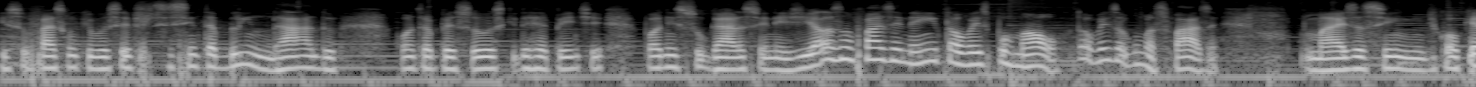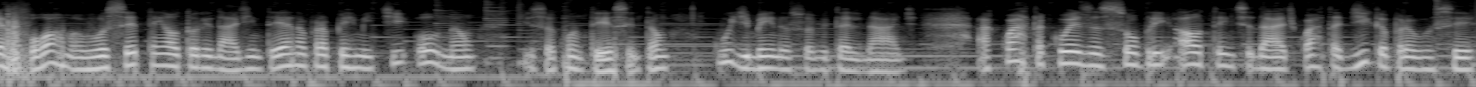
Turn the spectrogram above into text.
Isso faz com que você se sinta blindado contra pessoas que de repente podem sugar a sua energia. Elas não fazem nem talvez por mal, talvez algumas fazem. Mas assim, de qualquer forma, você tem autoridade interna para permitir ou não que isso aconteça. Então, cuide bem da sua vitalidade. A quarta coisa sobre autenticidade, quarta dica para você,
